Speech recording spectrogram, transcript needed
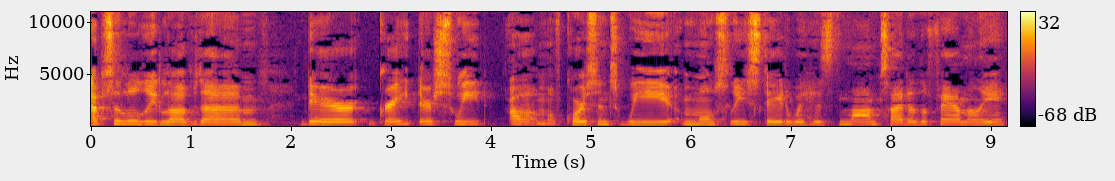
absolutely love them. They're great, they're sweet. Um, of course, since we mostly stayed with his mom's side of the family,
